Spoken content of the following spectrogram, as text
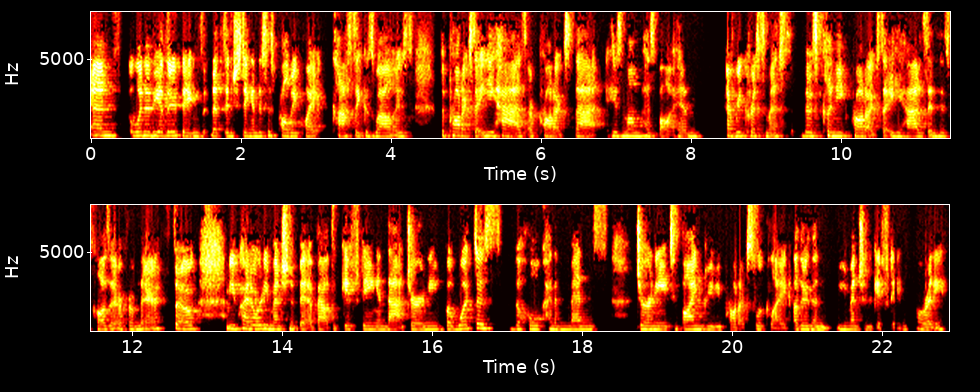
And one of the other things that's interesting, and this is probably quite classic as well, is the products that he has are products that his mom has bought him every Christmas. Those Clinique products that he has in his closet are from there. So you kind of already mentioned a bit about the gifting and that journey, but what does the whole kind of men's journey to buying beauty products look like, other than you mentioned gifting already?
